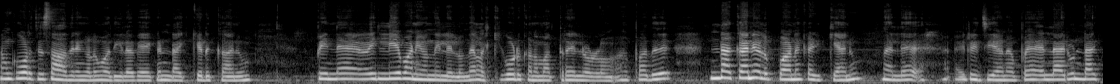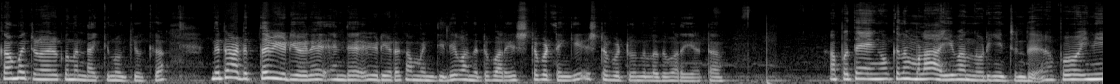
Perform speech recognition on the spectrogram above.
നമുക്ക് കുറച്ച് സാധനങ്ങൾ മതിയില്ല. വേഗം ഉണ്ടാക്കിയെടുക്കാനും. പിന്നെ വലിയ പണിയൊന്നുമില്ലല്ലോ. ഇളക്കി കൊടുക്കണം അത്രയല്ലേ ഉള്ളൂ. അപ്പോൾ അത് ഉണ്ടാക്കാൻ എളുപ്പമാണ് കഴിക്കാനും. നല്ല രുചിയാണ്. അപ്പോൾ എല്ലാവരും ഉണ്ടാക്കാൻ പറ്റുന്നവരൊക്കെ ഒന്ന് ഉണ്ടാക്കി നോക്കി വെക്കുക. എന്നിട്ട് അടുത്ത വീഡിയോയിൽ എന്റെ വീഡിയോയുടെ കമന്റിൽ വന്നിട്ട് പറയും. ഇഷ്ടപ്പെട്ടെങ്കിൽ ഇഷ്ടപ്പെട്ടു എന്നുള്ളത് പറയാം കേട്ടോ. അപ്പോൾ തേങ്ങ ഒക്കെ നമ്മളായി വന്നു തുടങ്ങിയിട്ടുണ്ട്. അപ്പോൾ ഇനി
